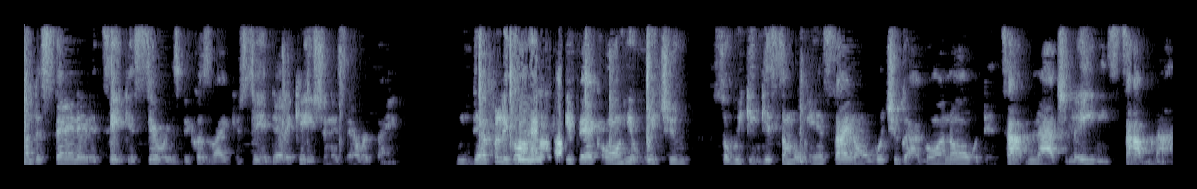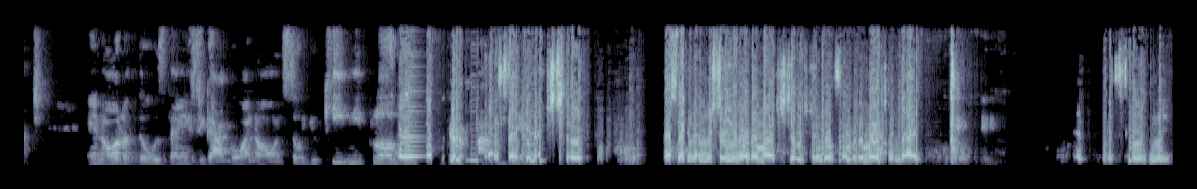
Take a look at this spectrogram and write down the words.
understand it, and take it serious because, like you said, dedication is everything. We definitely gonna have to get back on here with you so we can get some more insight on what you got going on with the top notch ladies, top notch, and all of those things you got going on. So you keep me plugged. A second, let me show you one of my shirts. You know, some of the merchandise. Okay. Excuse me.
